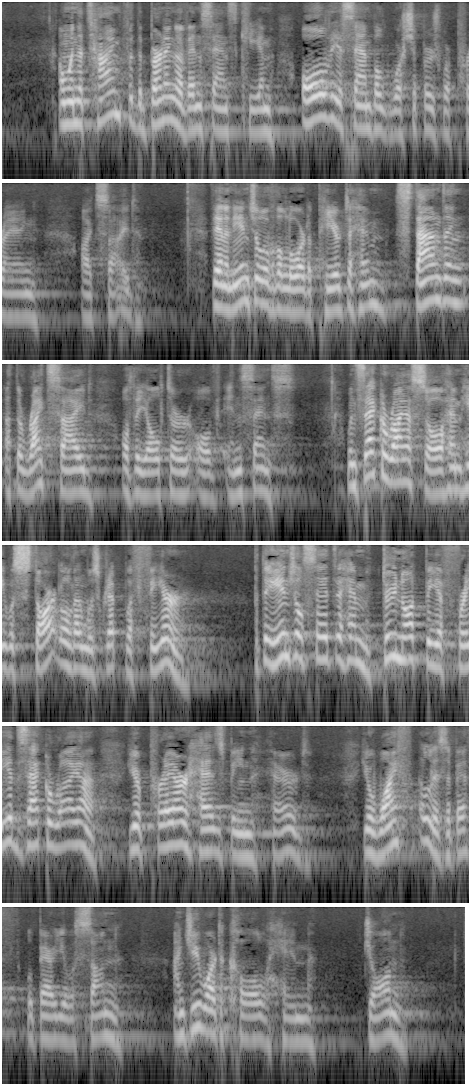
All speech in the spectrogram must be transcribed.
And when the time for the burning of incense came, all the assembled worshippers were praying outside. Then an angel of the Lord appeared to him, standing at the right side of the altar of incense. When Zechariah saw him, he was startled and was gripped with fear. But the angel said to him, Do not be afraid, Zechariah. Your prayer has been heard. Your wife Elizabeth will bear you a son, and you are to call him John.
